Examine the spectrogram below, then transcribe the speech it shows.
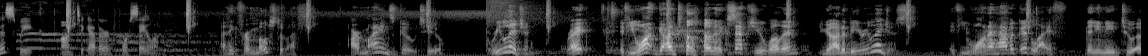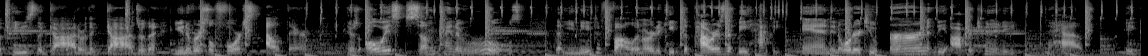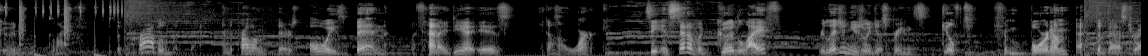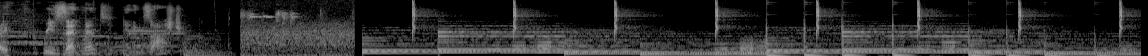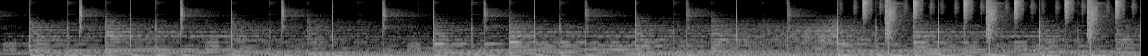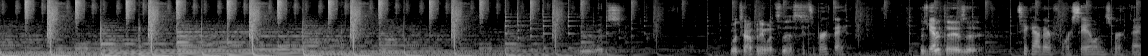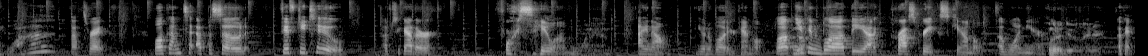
This week on Together for Salem. I think for most of us, our minds go to religion, right? If you want God to love and accept you, well, then you got to be religious. If you want to have a good life, then you need to appease the God or the gods or the universal force out there. There's always some kind of rules that you need to follow in order to keep the powers that be happy and in order to earn the opportunity to have a good life. The problem with that, and the problem there's always been with that idea, is it doesn't work. See, instead of a good life, religion usually just brings guilt, boredom at the best, right? Resentment and exhaustion. What's happening? What's this? It's a birthday. Whose Yep. birthday is it? Together for Salem's birthday. What? That's right. Welcome to episode 52 of Together for Salem. One hand. I know. You want to blow out your candle? Well, you No. can blow out the uh, Cross Creeks candle of one year. I'm gonna do it later. Okay.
